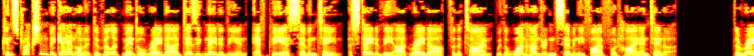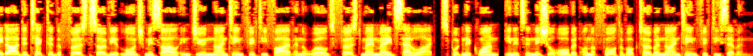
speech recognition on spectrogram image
Construction began on a developmental radar designated the AN, FPS-17, a state-of-the-art radar for the time with a 175-foot high antenna. The radar detected the first Soviet launch missile in June 1955 and the world's first man-made satellite, Sputnik 1, in its initial orbit on 4 October 1957.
